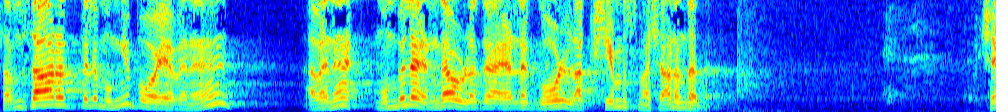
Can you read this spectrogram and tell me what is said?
സംസാരത്തിൽ മുങ്ങിപ്പോയവന് അവന് മുമ്പിൽ എന്താ ഉള്ളത്? അയാളുടെ ഗോൾ ലക്ഷ്യം ശ്മശാനം തന്നെ. പക്ഷെ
